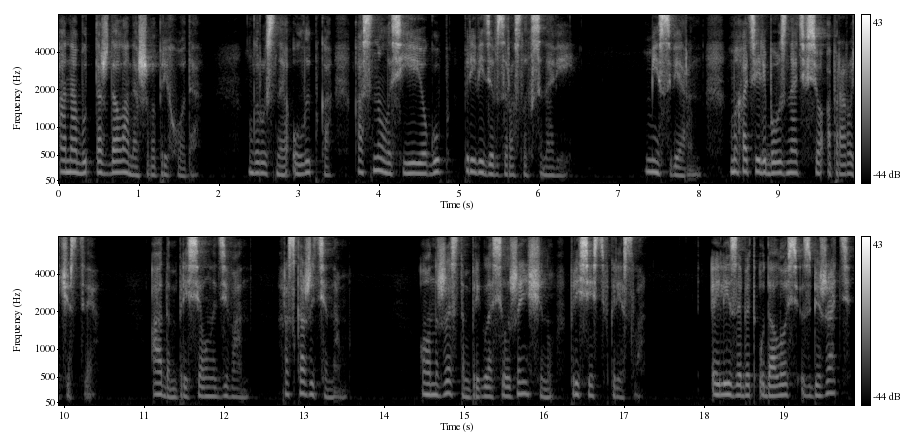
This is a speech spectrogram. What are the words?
Она будто ждала нашего прихода. Грустная улыбка коснулась ее губ при виде взрослых сыновей. «Мисс Верон, мы хотели бы узнать все о пророчестве». Адам присел на диван. «Расскажите нам». Он жестом пригласил женщину присесть в кресло. «Элизабет удалось сбежать?»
